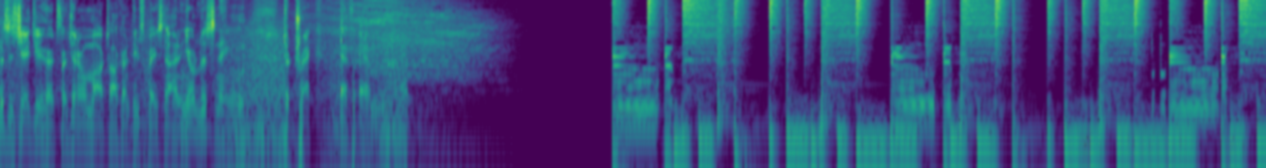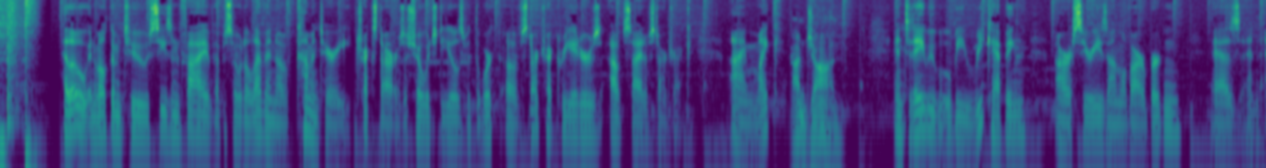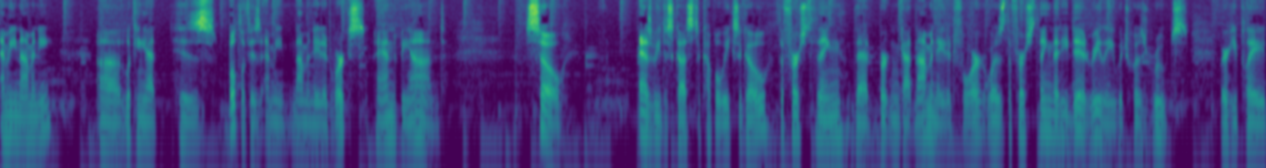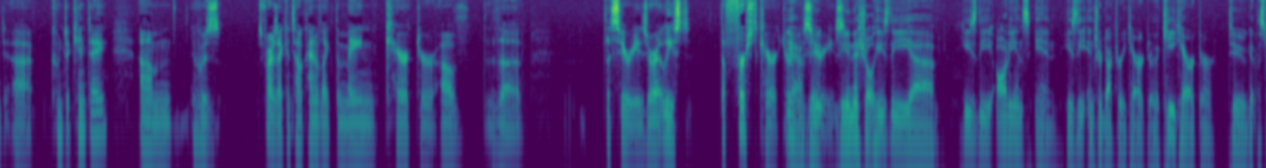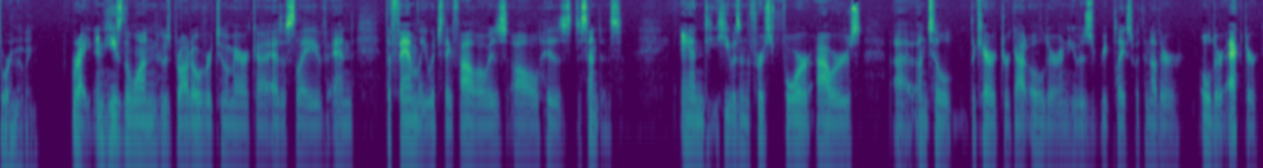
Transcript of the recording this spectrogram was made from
This is J.G. Hertzler, General Martok on Deep Space Nine, and you're listening to Trek FM. Hello, and welcome to Season 5, Episode 11 of Commentary Trek Stars, a show which deals with the work of Star Trek creators outside of Star Trek. I'm Mike, I'm John. and today we will be recapping our series on LeVar Burton as an Emmy nominee, uh, looking at his both of his Emmy nominated works and beyond. So, as we discussed a couple weeks ago, the first thing that Burton got nominated for was the first thing that he did, really, which was Roots, where he played uh, Kunta Kinte, um, who was, as far as I can tell, kind of like the main character of the the series, or at least the first character in the the, series. the initial. He's the uh, he's the audience in. He's the introductory character, the key character to get the story moving. Right, and he's the one who's brought over to America as a slave, and the family which they follow is all his descendants. And he was in the first four hours uh, until the character got older, and he was replaced with another older actor.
